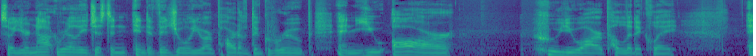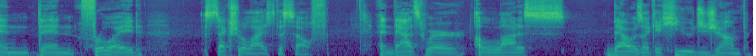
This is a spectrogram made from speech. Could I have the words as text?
So you're not really just an individual, you are part of the group, and you are who you are politically. And then Freud sexualized the self. And that's where a lot of that was like a huge jump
